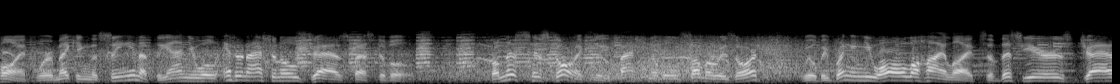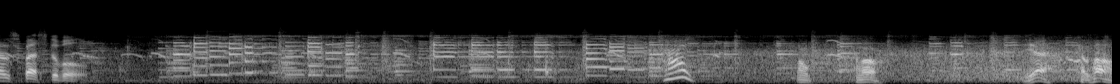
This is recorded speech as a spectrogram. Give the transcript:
Point, we're making the scene at the annual International Jazz Festival. From this historically fashionable summer resort, we'll be bringing you all the highlights of this year's Jazz Festival. Hi. Oh, hello. Yeah, hello.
